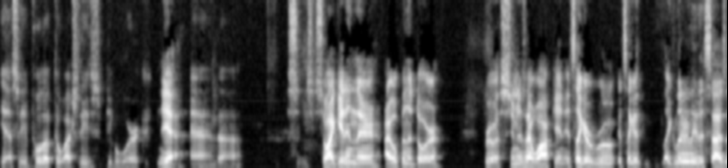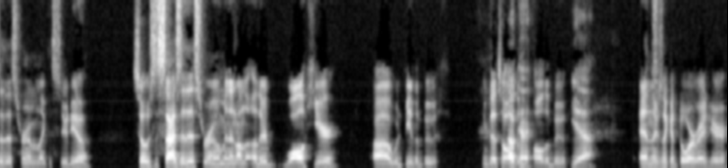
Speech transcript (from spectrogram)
yeah. So you pulled up to watch these people work, Yeah. and uh, S- So I get in there, I open the door, bro. As soon as I walk in, it's like a room. It's like a like literally the size of this room, like the studio. So it was the size of this room, and then on the other wall here, uh, would be the booth. I think that's all. Okay. The, all the booth, yeah, and there's like a door right here.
